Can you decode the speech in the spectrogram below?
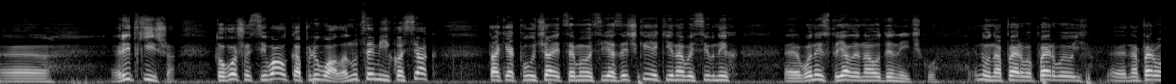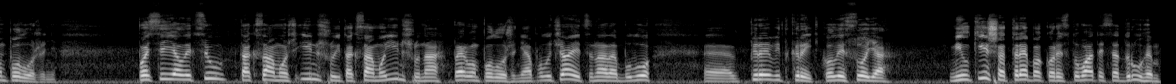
е, рідкіша, того, що сівалка плювала. Ну це мій косяк. Так як виходить, ми оці язички, які на висівних, вони стояли на одиничку. Ну, на, перво, первої- е, на першому положенні. Посіяли цю, так само ж іншу і так само іншу на першому положенні. А виходить, треба було е, перевідкрити. Коли соя мілкіша, треба користуватися другим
